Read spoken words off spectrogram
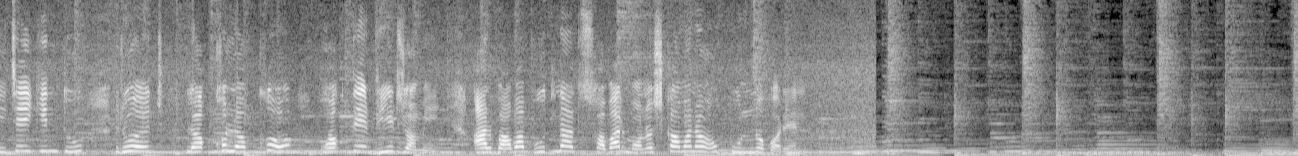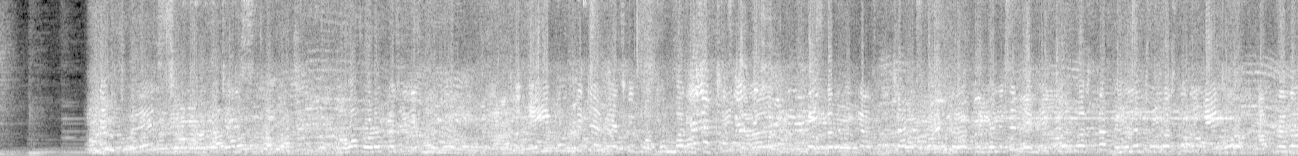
নিচেই কিন্তু রোজ লক্ষ লক্ষ ভক্তের ভিড় জমে। আর বাবা ভূতনাথ সবার মনস্কামনাও পূর্ণ করেন। চলে এসেছি বড় বাবা বড় মন্দির তো এই মন্দিরটা আমি আজকে প্রথমবার এসেছি যারা কলকাতা থেকে আসতে চান তারা বেহালাতে নেমে চৌরাস্তা বেহালা চৌরাস্তা থেকে আপনারা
